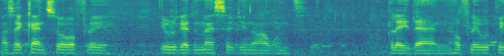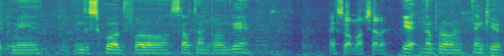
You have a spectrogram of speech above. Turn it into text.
as I can. So hopefully, you will get the message. You know, I won't play then. Hopefully, will pick me in the squad for Southampton game. Thanks a lot, Marcello. Yeah, no problem. Thank you.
